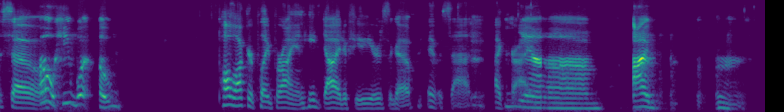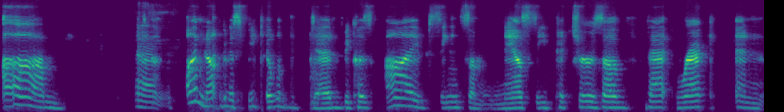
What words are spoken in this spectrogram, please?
so Oh, he was. Oh, paul walker played brian he died a few years ago it was sad i cried yeah. Um, I. mm, Um. um I'm not going to speak ill of the dead because I've seen some nasty pictures of that wreck and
